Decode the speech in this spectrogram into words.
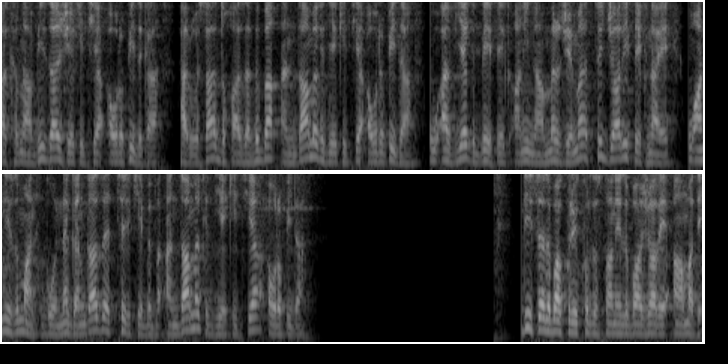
rakirina vîza ji Yekîtiya Ewropî dike. Herwisa dixwaze bibe endamek di Yekîtiya Ewropî de û ev yek bê pêkanîna mercê me ti carî pêknayê û anî ziman got negengaze Tirkiye bibe endamek di Yekîtiya Ewropî de. دیسه لباکوری کردستانی لباجار آمده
